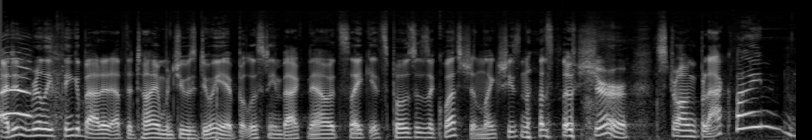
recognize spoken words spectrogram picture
I didn't really think about it at the time when she was doing it, but listening back now, it's like it's posed as a question. Like she's not so sure. Strong Black Vine?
